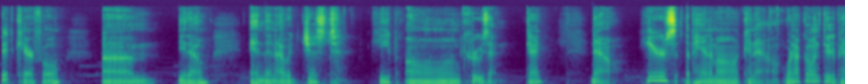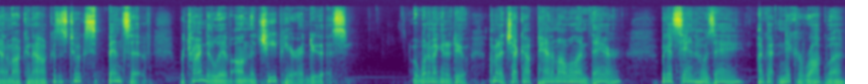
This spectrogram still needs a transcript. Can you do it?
bit careful, um, you know, and then I would just keep on cruising. Okay. Now, here's the Panama Canal. We're not going through the Panama Canal because it's too expensive. We're trying to live on the cheap here and do this. But what am I going to do? I'm going to check out Panama while I'm there. We got San Jose. I've got Nicaragua.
